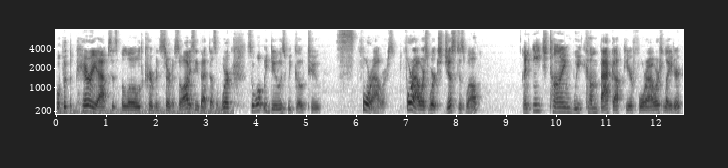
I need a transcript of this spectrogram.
will put the periapsis below the Kerbin surface. So obviously that doesn't work. So what we do is we go to four hours. Four hours works just as well. And each time we come back up here four hours later,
